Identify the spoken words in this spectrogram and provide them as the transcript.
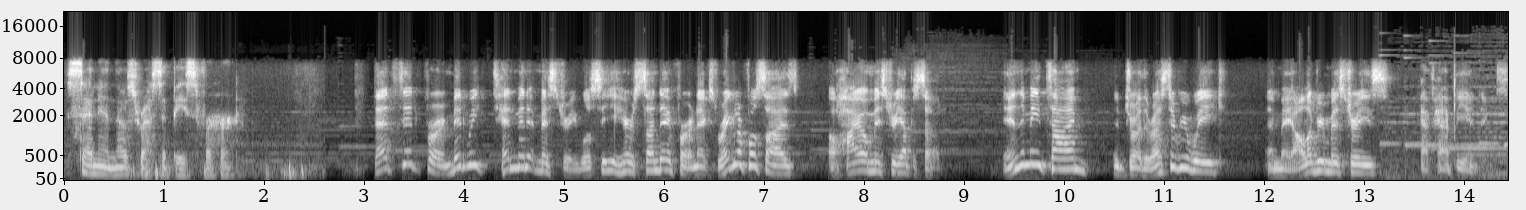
sent in those recipes for her. That's it for our midweek 10 minute mystery. We'll see you here Sunday for our next regular full size Ohio mystery episode. In the meantime, enjoy the rest of your week and may all of your mysteries have happy endings.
